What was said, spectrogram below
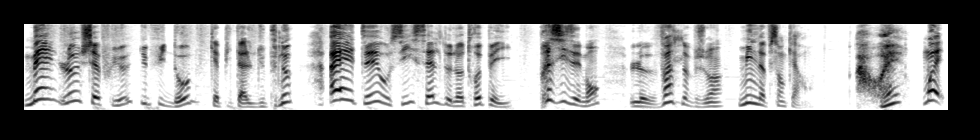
mais le chef-lieu du Puy-de-Dôme, capitale du pneu, a été aussi celle de notre pays, précisément le 29 juin 1940. Ah ouais? Ouais,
